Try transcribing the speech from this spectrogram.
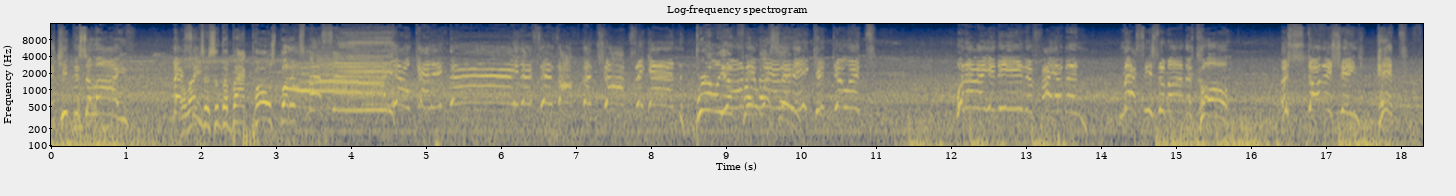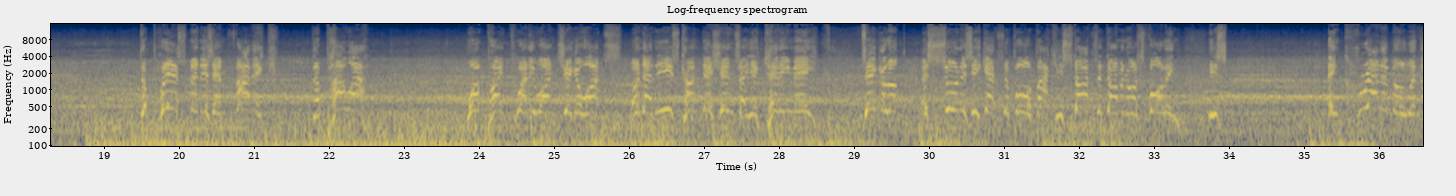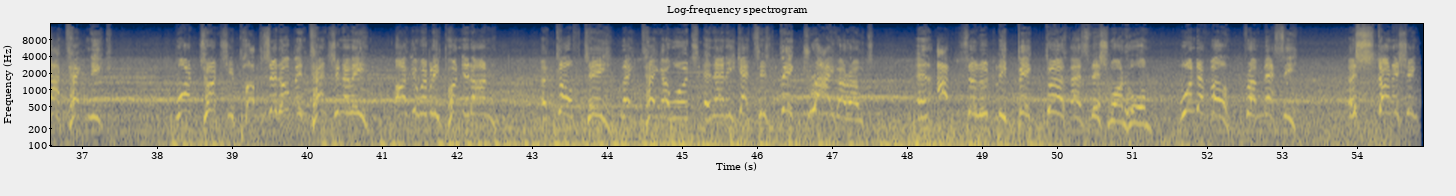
to keep this alive. Messi. Alexis at the back post, but it's oh, Messi! Are you kidding me? This is off the charts again. Brilliant the only from way that Messi! he can do it. Whenever you need a fireman, Messi's the man to call. Astonishing hit. The placement is emphatic. The power. 1.21 gigawatts under these conditions. Are you kidding me? Take. As soon as he gets the ball back, he starts the dominoes falling. He's incredible with that technique. One touch, he pops it up intentionally, arguably putting it on a golf tee like Tiger Woods, and then he gets his big driver out. An absolutely big berth as this one home. Wonderful from Messi. Astonishing.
